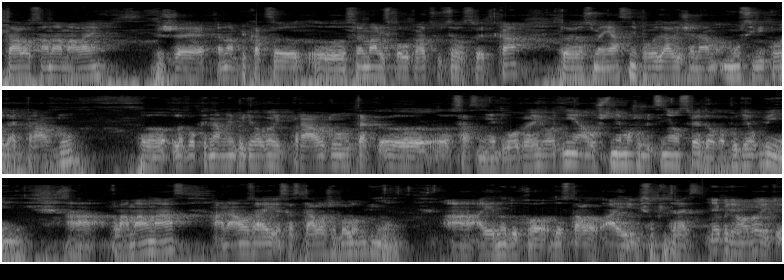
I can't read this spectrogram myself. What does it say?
stálo sa nám ale, že napríklad sme mali spolupracujúceho svetka, ktorého sme jasne povedali, že nám musí vypovedať pravdu, e, lebo keď nám nebude hovoriť pravdu, tak e, sa znedôveryhodní a už nemôže byť z neho svedok a bude obvinený. A klamal nás a naozaj sa stalo, že bol obvinený a jednoducho dostal aj vysoký trest. Nebudem hovoriť e,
